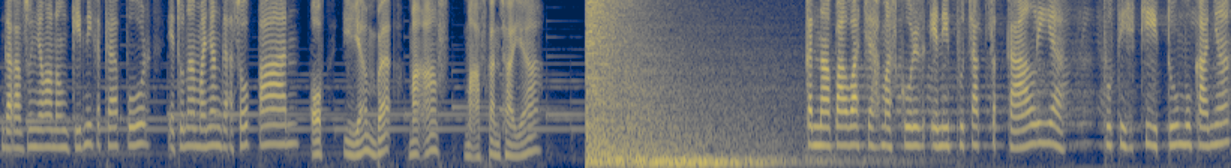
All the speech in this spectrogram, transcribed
Nggak langsung nyelonong gini ke dapur. Itu namanya nggak sopan. Oh, iya, Mbak. Maaf. Maafkan saya. Kenapa wajah Mas Kurir ini pucat sekali ya? Putih gitu mukanya.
